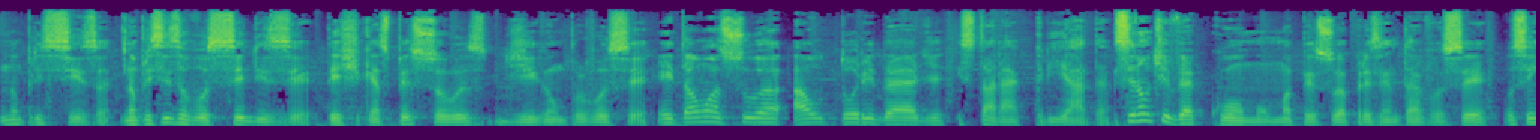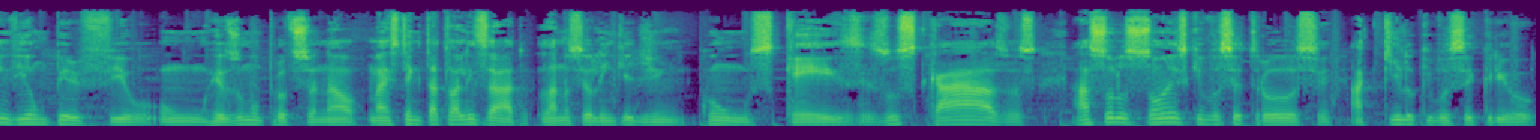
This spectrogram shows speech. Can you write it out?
não precisa. Não precisa você dizer. Deixe que as pessoas digam por você. Então, a sua autoridade estará criada. Se não tiver como uma pessoa apresentar você, você envia um perfil, um resumo profissional, mas tem que estar atualizado lá no seu LinkedIn com os cases, os casos, as soluções que você trouxe aquilo que você criou.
